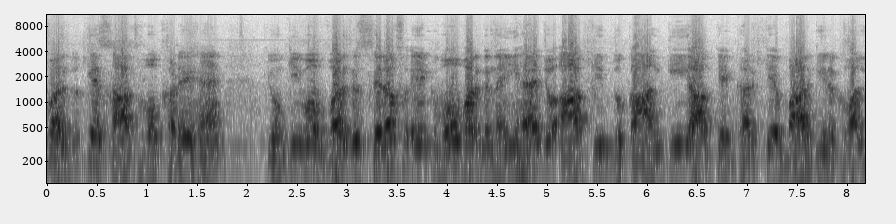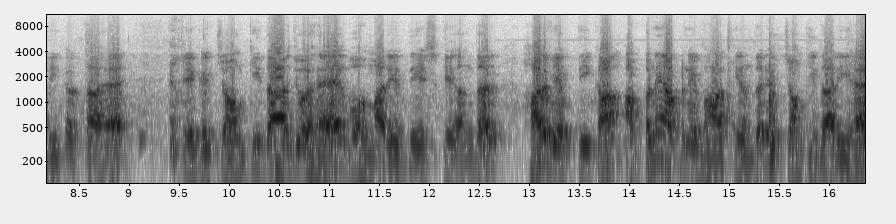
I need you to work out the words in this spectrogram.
वर्ग के साथ वो खड़े हैं क्योंकि वो वर्ग सिर्फ़ एक वो वर्ग नहीं है जो आपकी दुकान की आपके घर के बाहर की रखवाली करता है। एक चौकीदार जो है वो हमारे देश के अंदर हर व्यक्ति का अपने अपने भाग के अंदर एक चौकीदारी है।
